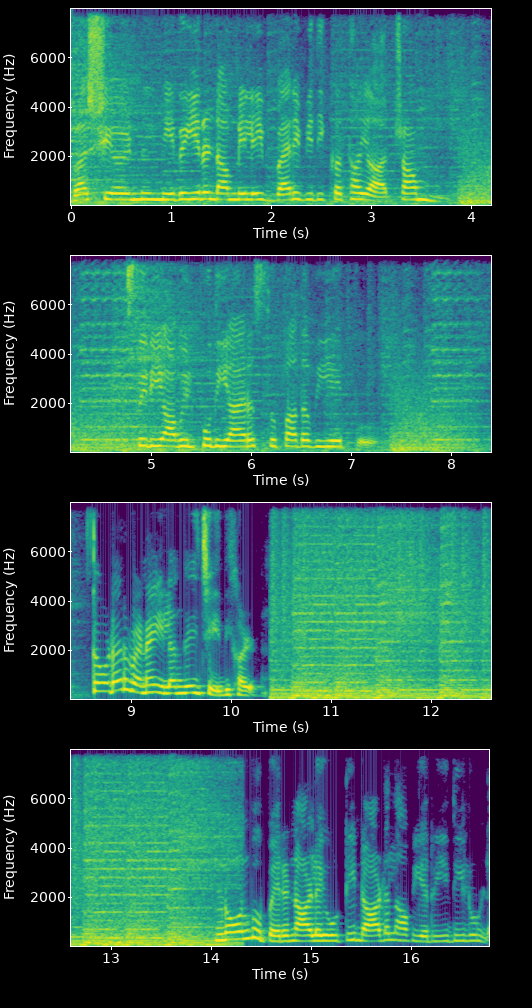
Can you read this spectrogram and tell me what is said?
ரஷ்ய எண்ணெய் மீது இரண்டாம் நிலை வரி விதிக்க தயார் ட்ரம்ப். சிரியாவில் புதிய அரசு பதவியேற்பு தொடர்வன இலங்கை செய்திகள். நோன்பு பெருநாளையொட்டி நாடளாவிய ரீதியில் உள்ள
